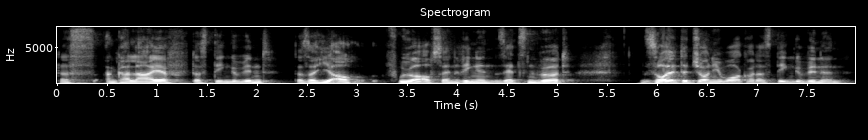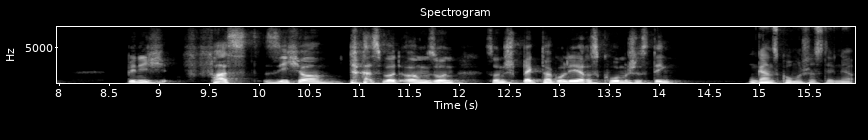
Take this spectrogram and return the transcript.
dass Ankalaev das Ding gewinnt, dass er hier auch früher auf sein Ringen setzen wird. Sollte Johnny Walker das Ding gewinnen, bin ich fast sicher, das wird irgend so ein, so ein spektakuläres, komisches Ding. Ein ganz komisches Ding, ja.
